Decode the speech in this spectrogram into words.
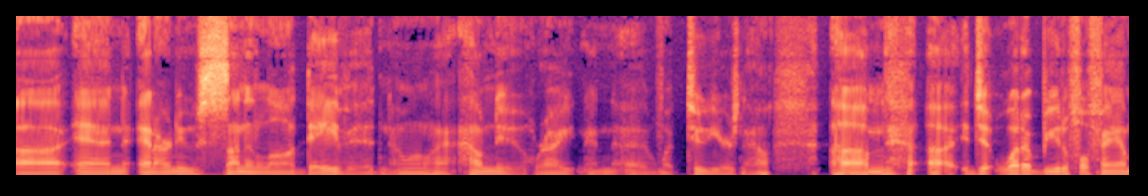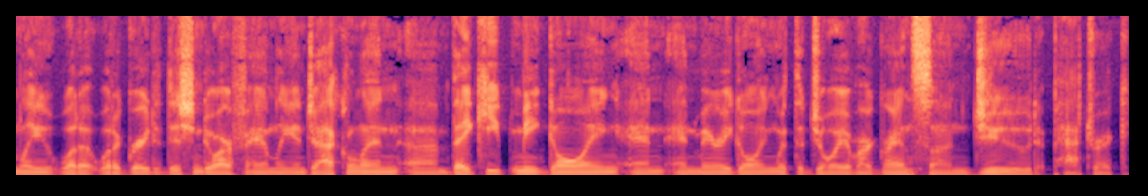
uh, and and our new son-in-law David. How new, right? And uh, what two years now? Um, uh, what a beautiful family! What a what a great addition to our family. And Jacqueline, um, they keep me going and and Mary going with the joy of our grandson Jude Patrick.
